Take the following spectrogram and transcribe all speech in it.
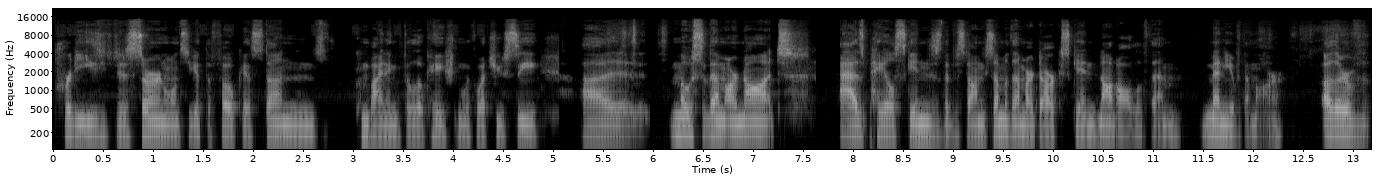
pretty easy to discern once you get the focus done and combining the location with what you see. Uh, most of them are not as pale skinned as the Vistani. Some of them are dark skinned, not all of them. Many of them are. Other of th-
